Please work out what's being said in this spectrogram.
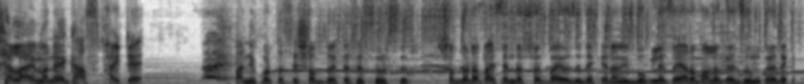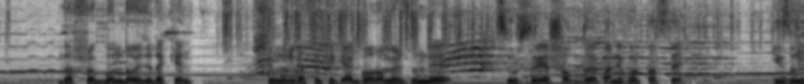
ঠেলায় মানে গাছ ফাইটে। পানি পড়তেছে, শব্দ হইতেছে, সুর শব্দটা পাইছেন দর্শক ভাই, ওই যে দেখেন, আমি বুগলে যাই আরও ভালো করে জুম করে দেখেন। দর্শক বন্ধু, ওই যে দেখেন, শিমুল গাছে থেকে গরমের জন্য সুরসুরিয়া শব্দ হয়ে পানি পড়তেছে। কি জন্য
